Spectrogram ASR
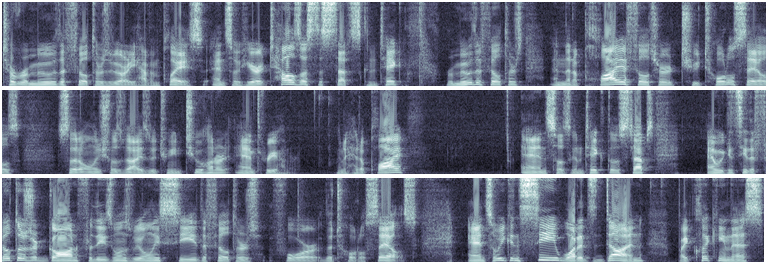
to remove the filters we already have in place. And so here it tells us the steps it's going to take, remove the filters, and then apply a filter to total sales so that it only shows values between 200 and 300. I'm going to hit apply. And so it's going to take those steps. And we can see the filters are gone for these ones. We only see the filters for the total sales. And so we can see what it's done by clicking this.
